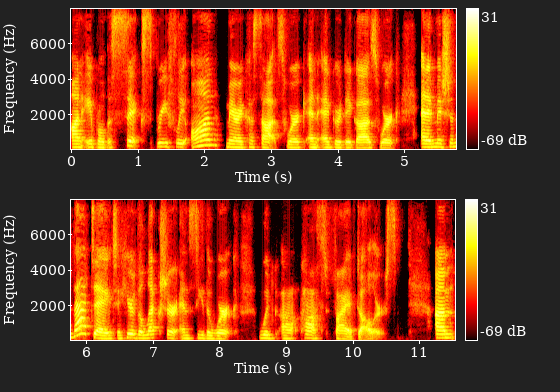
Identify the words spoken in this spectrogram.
on April the 6th briefly on Mary Cassatt's work and Edgar Degas' work. And admission that day to hear the lecture and see the work would uh, cost $5. Um,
